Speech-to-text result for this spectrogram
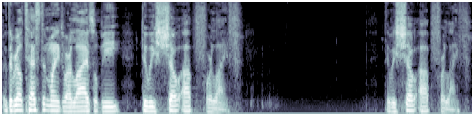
But the real testimony to our lives will be do we show up for life? Do we show up for life?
